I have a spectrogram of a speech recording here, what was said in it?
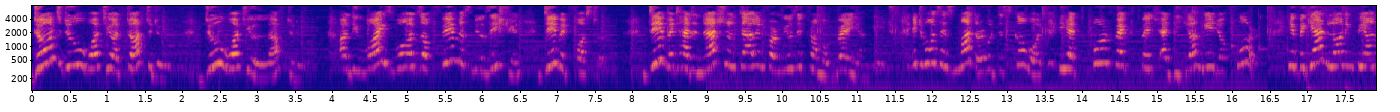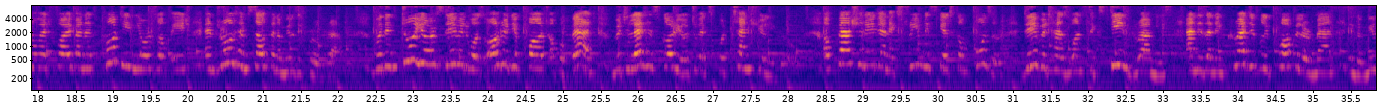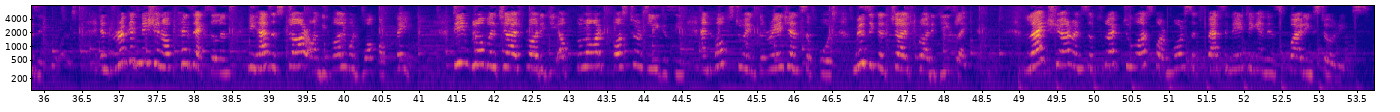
Don't do what you are taught to do, do what you love to do, are the wise words of famous musician David Foster. David had a natural talent for music from a very young age. It was his mother who discovered he had perfect pitch at the young age of 4. He began learning piano at 5 and at 13 years of age enrolled himself in a music program. Within two years, David was already a part of a band which led his career to exponentially grow. A passionate and extremely skilled composer, David has won 16 Grammys and is an incredibly popular man in the music world. In recognition of his excellence, he has a star on the Hollywood Walk of Fame. Team Global Child Prodigy applaud Foster's legacy and hopes to encourage and support musical child prodigies like him. Like, share and subscribe to us for more such fascinating and inspiring stories.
